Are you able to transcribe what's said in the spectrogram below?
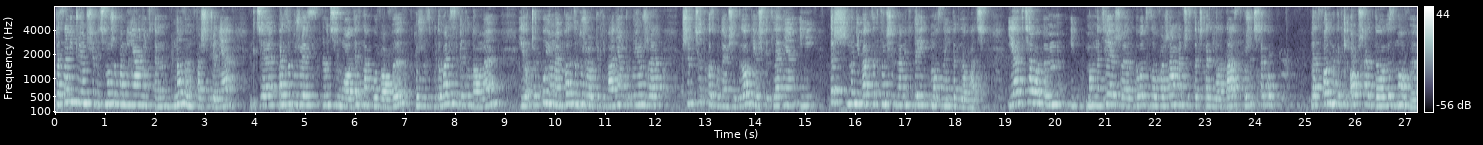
czasami czują się być może pomijani w tym nowym Kwaszczynie, gdzie bardzo dużo jest ludzi młodych, napływowych, którzy zbudowali sobie tu domy i oczekują, mają bardzo duże oczekiwania, oczekują, że szybciutko zbudują się drogi, oświetlenie i też no, nie bardzo chcą się z nami tutaj mocno integrować. Ja chciałabym i mam nadzieję, że było to zauważalne przez te 4 lata, stworzyć taką platformę, taki obszar do rozmowy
